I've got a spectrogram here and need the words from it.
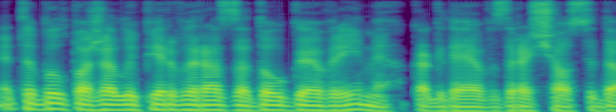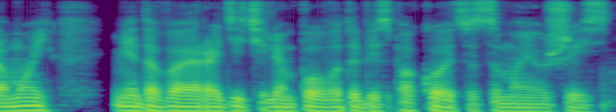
это был, пожалуй, первый раз за долгое время, когда я возвращался домой, не давая родителям повода беспокоиться за мою жизнь.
